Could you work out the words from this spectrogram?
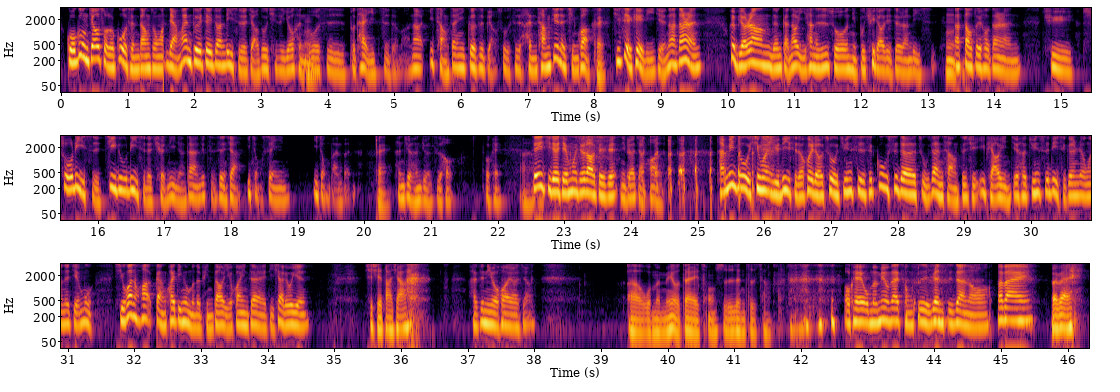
国共交手的过程当中啊，两岸对这段历史的角度，其实有很多是不太一致的嘛。那一场战役各自表述是很常见的情况，对，其实也可以理解。那当然会比较让人感到遗憾的是说，你不去了解这段历史，那到最后当然去说历史、记录历史的权利呢，当然就只剩下一种声音、一种版本了。对，很久很久之后。OK，这一集的节目就到这边，你不要讲话了。谈兵读武，新闻与历史的汇流处，军事是故事的主战场，只取一瓢饮，结合军事历史跟人文的节目。喜欢的话，赶快订阅我们的频道，也欢迎在底下留言。谢谢大家。还是你有话要讲？呃，我们没有在从事认知战。OK，我们没有在从事认知战哦。拜拜，拜拜。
